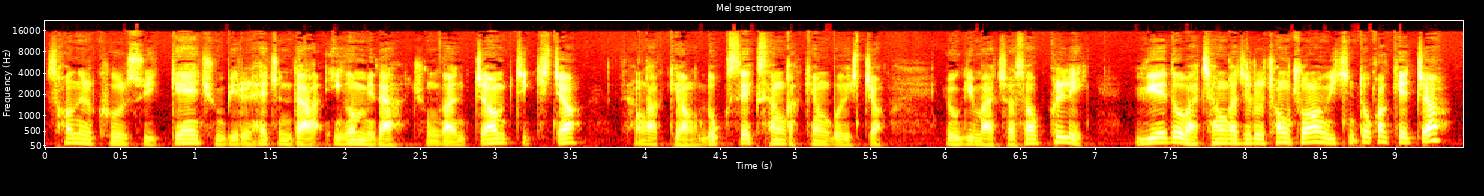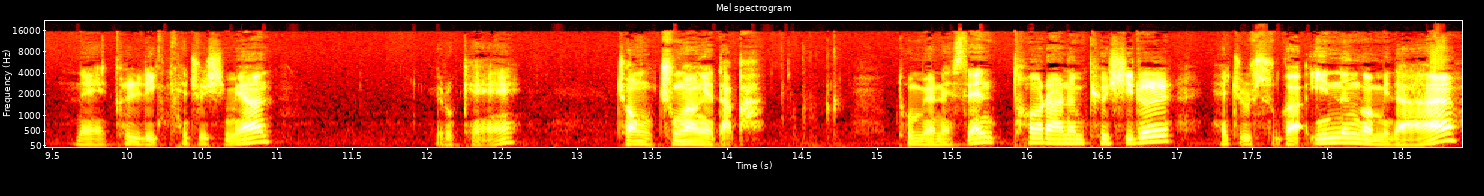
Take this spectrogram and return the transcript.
선을 그을 수 있게 준비를 해준다. 이겁니다. 중간점 찍히죠? 삼각형, 녹색 삼각형 보이시죠? 여기 맞춰서 클릭. 위에도 마찬가지로 정중앙 위치는 똑같겠죠? 네, 클릭해 주시면 이렇게 정중앙에다가 도면의 센터라는 표시를 해줄 수가 있는 겁니다.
